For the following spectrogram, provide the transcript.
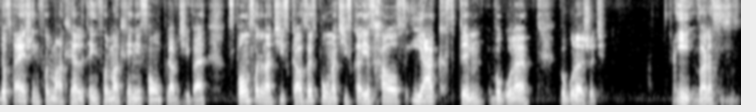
dostajesz informacje, ale te informacje nie są prawdziwe, sponsor naciska, zespół naciska, jest chaos, jak w tym w ogóle, w ogóle żyć. I zaraz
